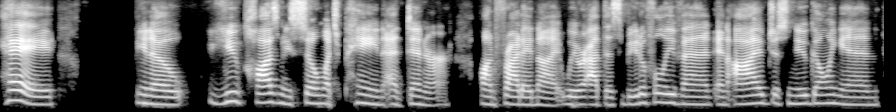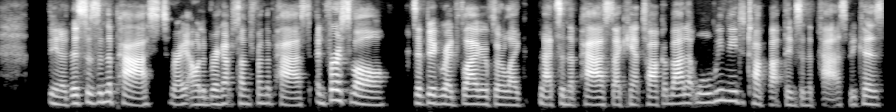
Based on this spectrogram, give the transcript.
Hey, you know, you caused me so much pain at dinner on Friday night. We were at this beautiful event, and I just knew going in, you know, this is in the past, right? I want to bring up something from the past. And first of all, it's a big red flag if they're like, that's in the past. I can't talk about it. Well, we need to talk about things in the past because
